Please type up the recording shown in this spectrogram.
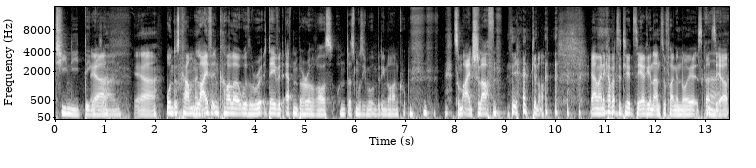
Teenie-Ding Ja. sein. Ja. Und es kam Live in Color with David Attenborough raus. Und das muss ich mir unbedingt noch angucken. Zum Einschlafen. ja, genau. ja, meine Kapazität, Serien anzufangen, neue, ist gerade Ah. sehr,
